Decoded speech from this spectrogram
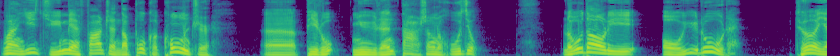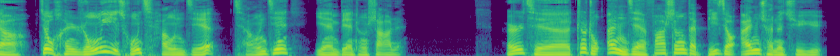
万一局面发展到不可控制，呃，比如女人大声的呼救。楼道里偶遇路人，这样就很容易从抢劫、强奸演变成杀人，而且这种案件发生在比较安全的区域，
